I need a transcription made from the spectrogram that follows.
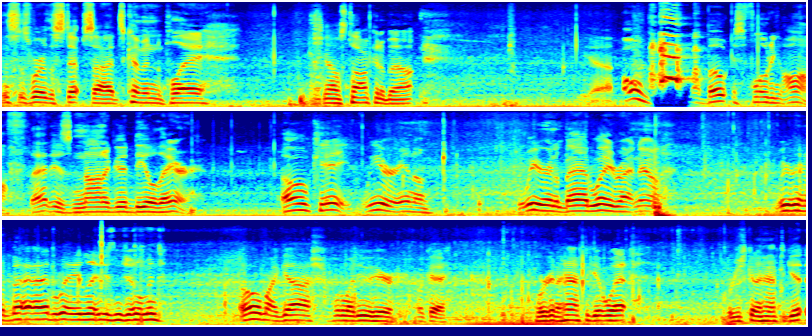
This is where the step sides come into play. Like I was talking about. Yeah. Oh! My boat is floating off. That is not a good deal there. Okay, we are in a we are in a bad way right now. We are in a bad way, ladies and gentlemen. Oh my gosh, what do I do here? Okay, we're gonna have to get wet. We're just gonna have to get,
